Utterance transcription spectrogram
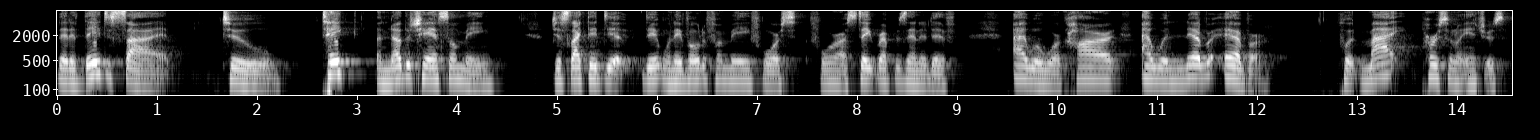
that if they decide to take another chance on me, just like they did, did when they voted for me for, for a state representative, I will work hard. I will never, ever put my personal interests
